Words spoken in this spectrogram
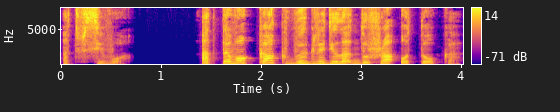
От всего. От того, как выглядела душа Отока,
